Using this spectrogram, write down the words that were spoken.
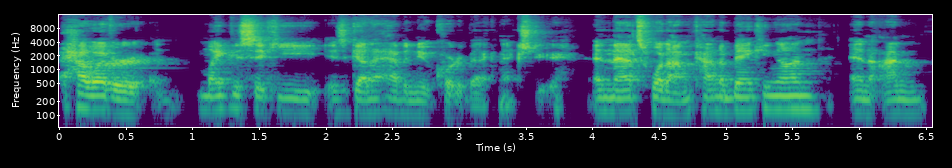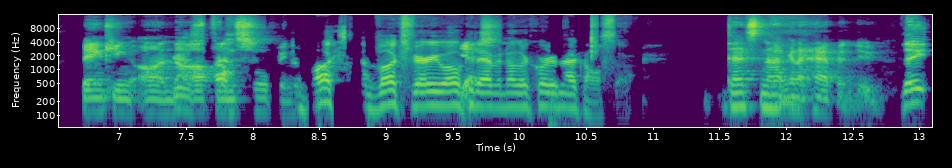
However, Mike Gesicki is going to have a new quarterback next year, and that's what I'm kind of banking on. And I'm banking on the offense. hoping. the Bucks, the Bucks very well could have another quarterback also. That's not going to happen, dude. They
